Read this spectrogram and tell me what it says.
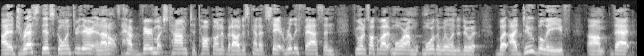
I addressed this going through there, and I don't have very much time to talk on it, but I'll just kind of say it really fast. And if you want to talk about it more, I'm more than willing to do it. But I do believe um, that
